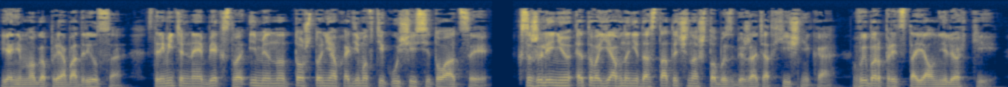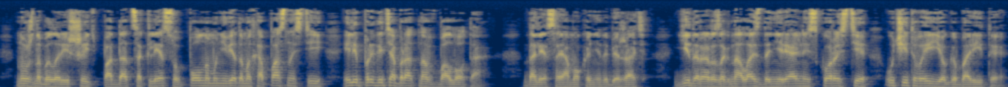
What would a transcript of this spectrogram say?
Я немного приободрился. Стремительное бегство – именно то, что необходимо в текущей ситуации. К сожалению, этого явно недостаточно, чтобы сбежать от хищника. Выбор предстоял нелегкий. Нужно было решить, податься к лесу, полному неведомых опасностей, или прыгать обратно в болото. До леса я мог и не добежать. Гидра разогналась до нереальной скорости, учитывая ее габариты.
